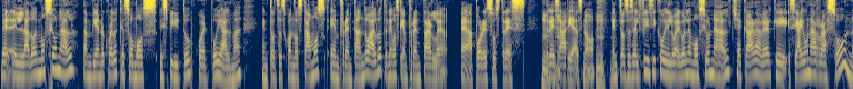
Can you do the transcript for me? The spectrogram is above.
El lado emocional, también recuerdo que somos espíritu, cuerpo y alma. Entonces, cuando estamos enfrentando algo, tenemos que enfrentarle eh, por esos tres, tres áreas, ¿no? Entonces, el físico y luego el emocional, checar a ver que si hay una razón,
